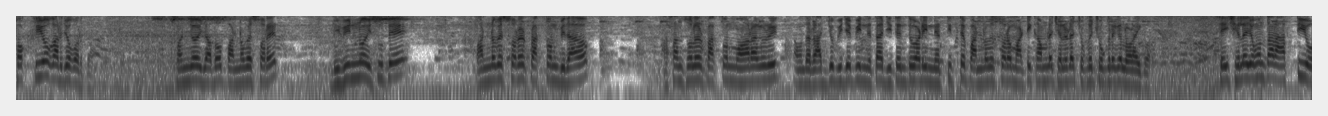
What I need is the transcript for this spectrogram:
সক্রিয় কার্যকর্তা সঞ্জয় যাদব পাণ্ডবেশ্বরের বিভিন্ন ইস্যুতে পাণ্ডবেশ্বরের প্রাক্তন বিধায়ক আসানসোলের প্রাক্তন মহানাগরিক আমাদের রাজ্য বিজেপির নেতা জিতেন তিওয়ারির নেতৃত্বে পাণ্ডবেশ্বরে মাটি কামড়ে ছেলেটা চোখে চোখ রেখে লড়াই করে। সেই ছেলে যখন তার আত্মীয়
